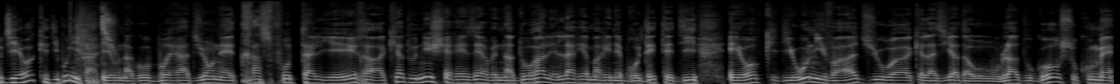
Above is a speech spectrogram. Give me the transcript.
di EOC e di Bonifacio. E una cooperazione trasfrontaliera che adunisce riserve naturali l'area marine brudette di EOC di Univaggio che la sia da un lato corso come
